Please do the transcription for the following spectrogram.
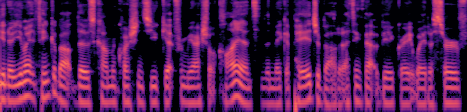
you know you might think about those common questions you get from your actual clients and then make a page about it. I think that would be a great way to serve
